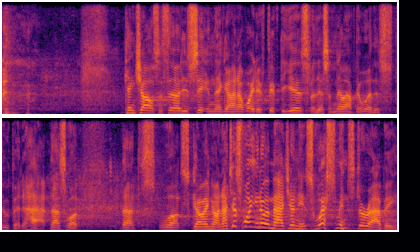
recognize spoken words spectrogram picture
King Charles III is sitting there going, I've waited 50 years for this and now I have to wear this stupid hat. That's, what, that's what's going on. I just want you to imagine it's Westminster Abbey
